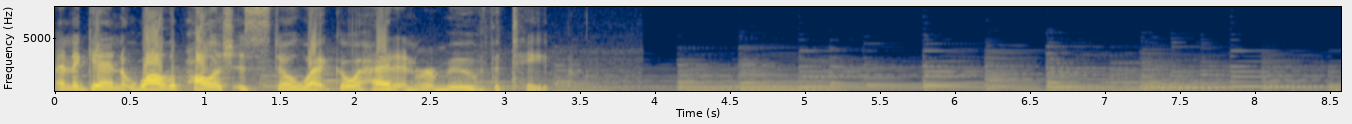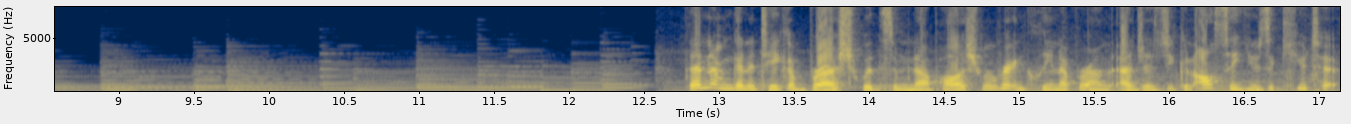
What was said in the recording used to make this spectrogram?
And again, while the polish is still wet, go ahead and remove the tape. Then I'm going to take a brush with some nail polish remover and clean up around the edges. You can also use a q-tip.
